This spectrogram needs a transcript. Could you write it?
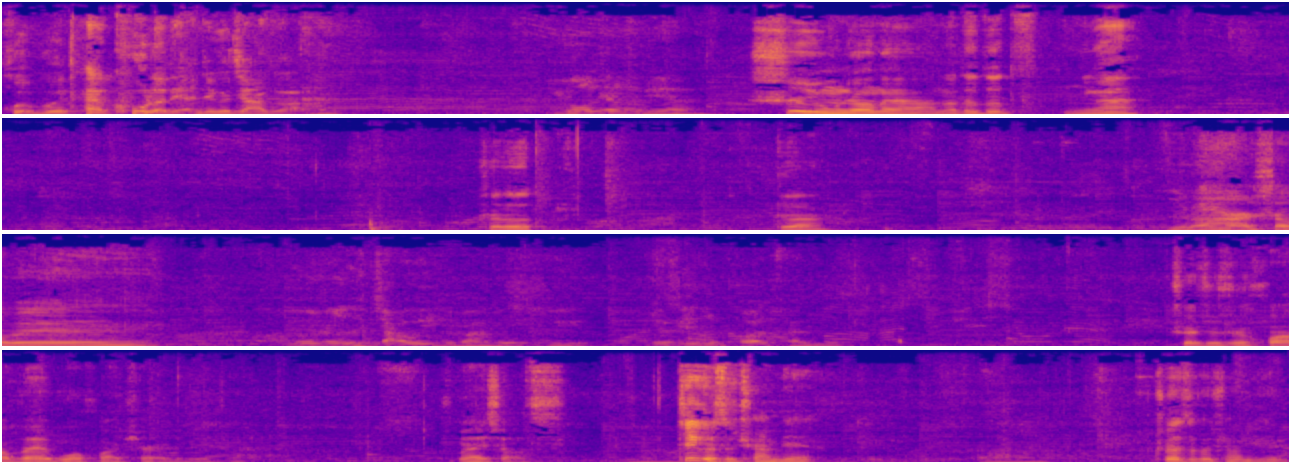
会不会太酷了点？这个价格？雍正的。是雍正的呀，那都都你看，这都对吧？一万二稍微。雍正的价位一般都贵。这就是画外国画片的那种外小词，这个是全品，这是个全品，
